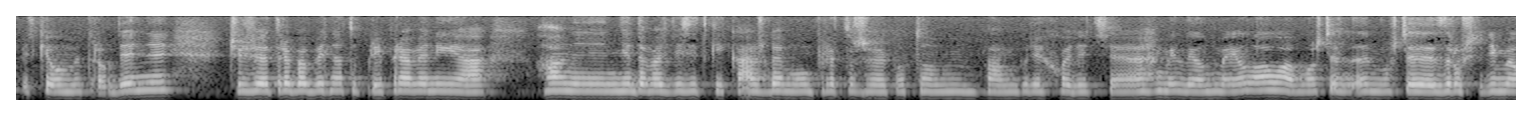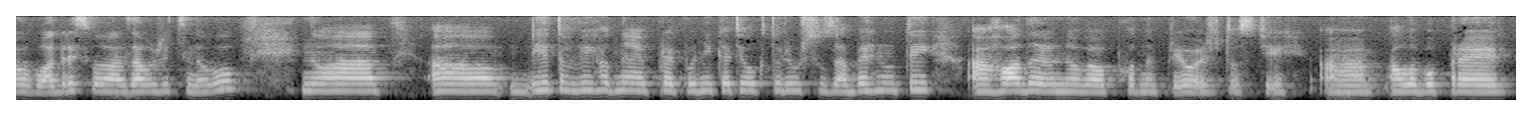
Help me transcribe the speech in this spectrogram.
25 km denne, čiže treba byť na to pripravený a hlavne nedávať vizitky každému, pretože potom vám bude chodiť eh, milión mailov a môžete, môžete zrušiť e-mailovú adresu a založiť si novú. No a, a je to výhodné aj pre podnikateľov, ktorí už sú zabehnutí a hľadajú nové obchodné príležitosti. A, alebo pre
